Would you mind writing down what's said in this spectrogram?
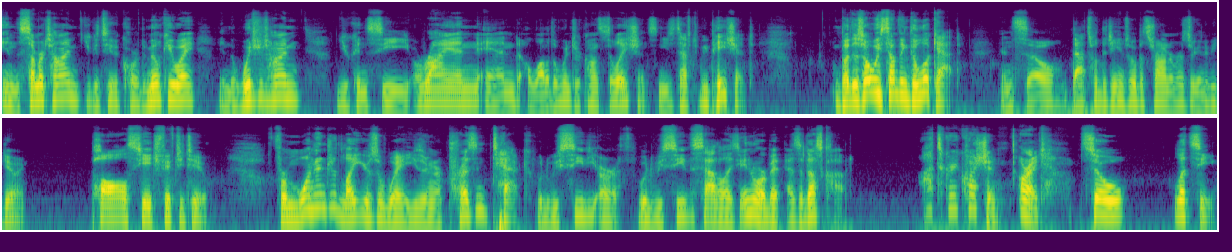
In the summertime, you can see the core of the Milky Way. In the wintertime, you can see Orion and a lot of the winter constellations. And you just have to be patient. But there's always something to look at. And so that's what the James Webb astronomers are going to be doing. Paul CH52. From 100 light years away, using our present tech, would we see the Earth? Would we see the satellites in orbit as a dust cloud? Oh, that's a great question. All right, so let's see.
